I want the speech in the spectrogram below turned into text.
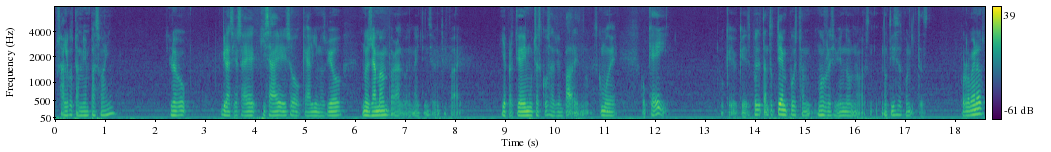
pues algo también pasó ahí. Luego, gracias a e, quizá a eso que alguien nos vio, nos llaman para lo de 1975. Y a partir de ahí muchas cosas bien padres, ¿no? Es como de, ok, ok, ok, después de tanto tiempo estamos recibiendo nuevas noticias bonitas. Por lo menos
